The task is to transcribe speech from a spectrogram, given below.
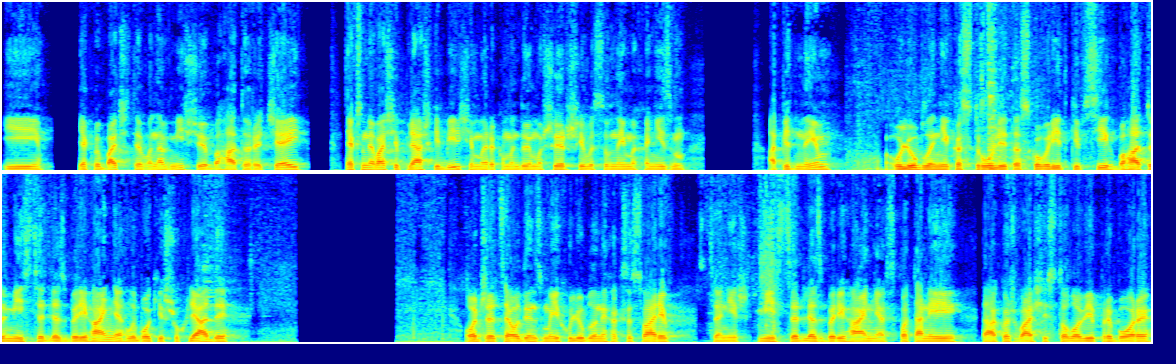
І, як ви бачите, вона вміщує багато речей. Якщо не ваші пляшки більші, ми рекомендуємо ширший висувний механізм, а під ним улюблені каструлі та сковорідки всіх, багато місця для зберігання, глибокі шухляди. Отже, це один з моїх улюблених аксесуарів. Це ніж місце для зберігання, спотани, також ваші столові прибори.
